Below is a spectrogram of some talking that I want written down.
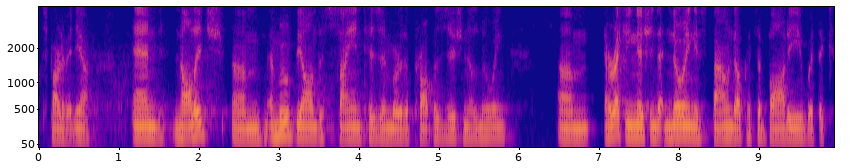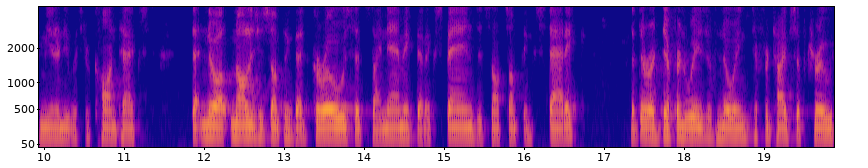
It's part of it. Yeah. And knowledge, um, a move beyond the scientism or the propositional knowing, um, a recognition that knowing is bound up with the body, with the community, with your context, that no, knowledge is something that grows, that's dynamic, that expands. It's not something static that there are different ways of knowing different types of truth,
